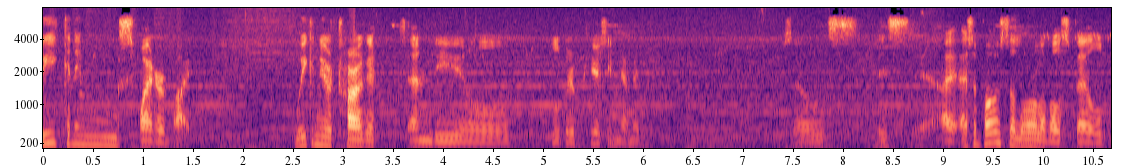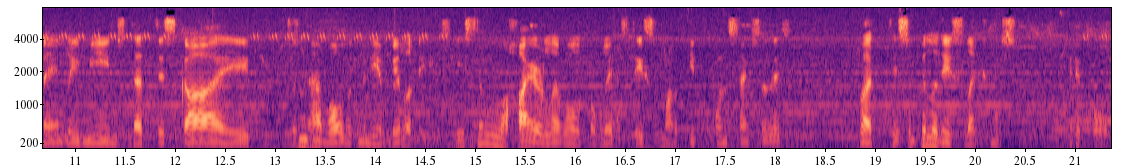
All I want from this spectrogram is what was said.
Weakening Spider Bite. Weaken your target and deal a little bit of piercing damage. So it's this. I, I suppose the lower level spell mainly means that this guy doesn't have all that many abilities. He's still a higher level, probably has a decent amount of hit points thanks to this, but his ability selection is pitiful.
